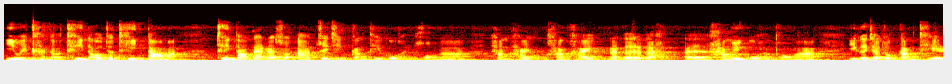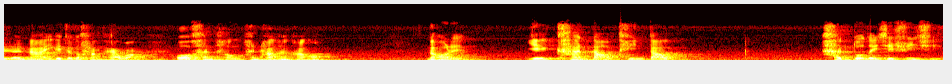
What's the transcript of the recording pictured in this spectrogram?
因为看到听到就听到嘛。听到大家说啊，最近钢铁股很红啊，航海航海那个那个呃航运股很红啊，一个叫做钢铁人啊，一个叫做航海王，哦，很夯很夯很夯哦。然后呢，也看到听到很多的一些讯息，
